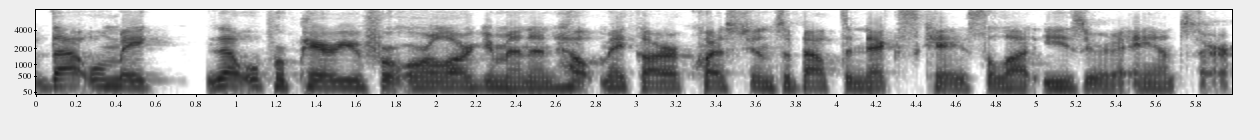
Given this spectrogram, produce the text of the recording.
that will make that will prepare you for oral argument and help make our questions about the next case a lot easier to answer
